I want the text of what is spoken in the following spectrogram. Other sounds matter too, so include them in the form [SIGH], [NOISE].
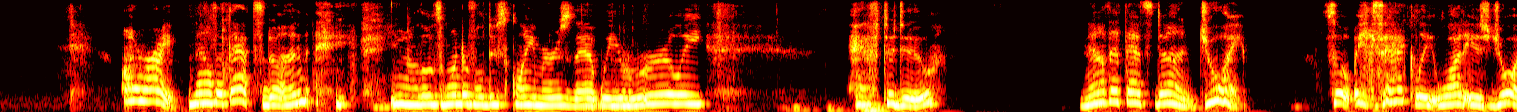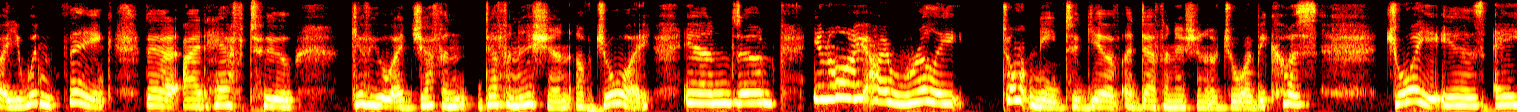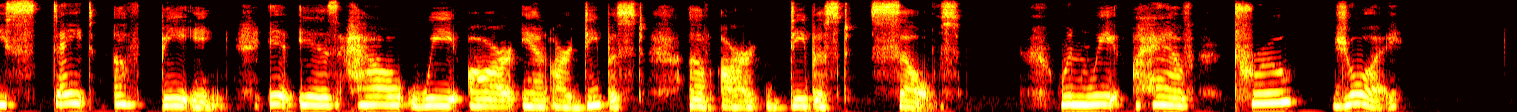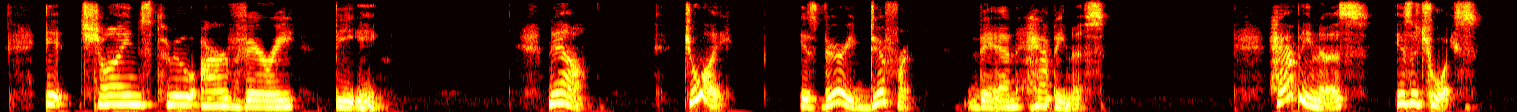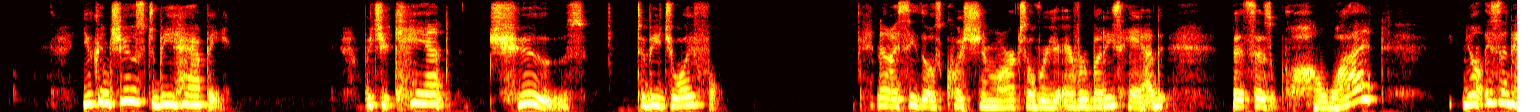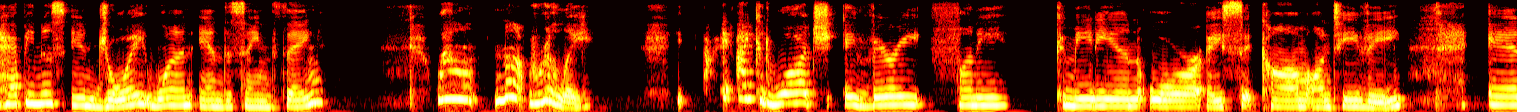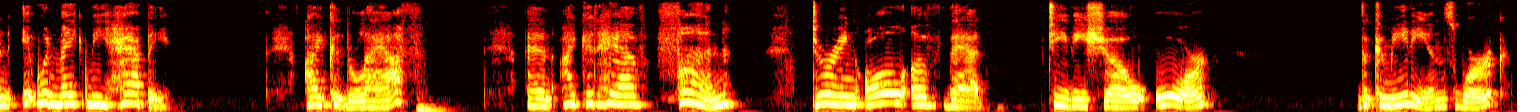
All right, now that that's done, [LAUGHS] you know, those wonderful disclaimers that we really have to do. Now that that's done, joy. So, [LAUGHS] exactly what is joy? You wouldn't think that I'd have to give you a defin- definition of joy. And, um, you know, I, I really don't need to give a definition of joy because joy is a state of being. It is how we are in our deepest of our deepest selves. When we have true joy, it shines through our very being. Now, joy is very different than happiness. Happiness is a choice. You can choose to be happy, but you can't choose to be joyful. Now I see those question marks over everybody's head that says, "What? You know, isn't happiness and joy one and the same thing?" Well, not really. I, I could watch a very funny comedian or a sitcom on TV, and it would make me happy. I could laugh and I could have fun during all of that TV show or the comedian's work,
